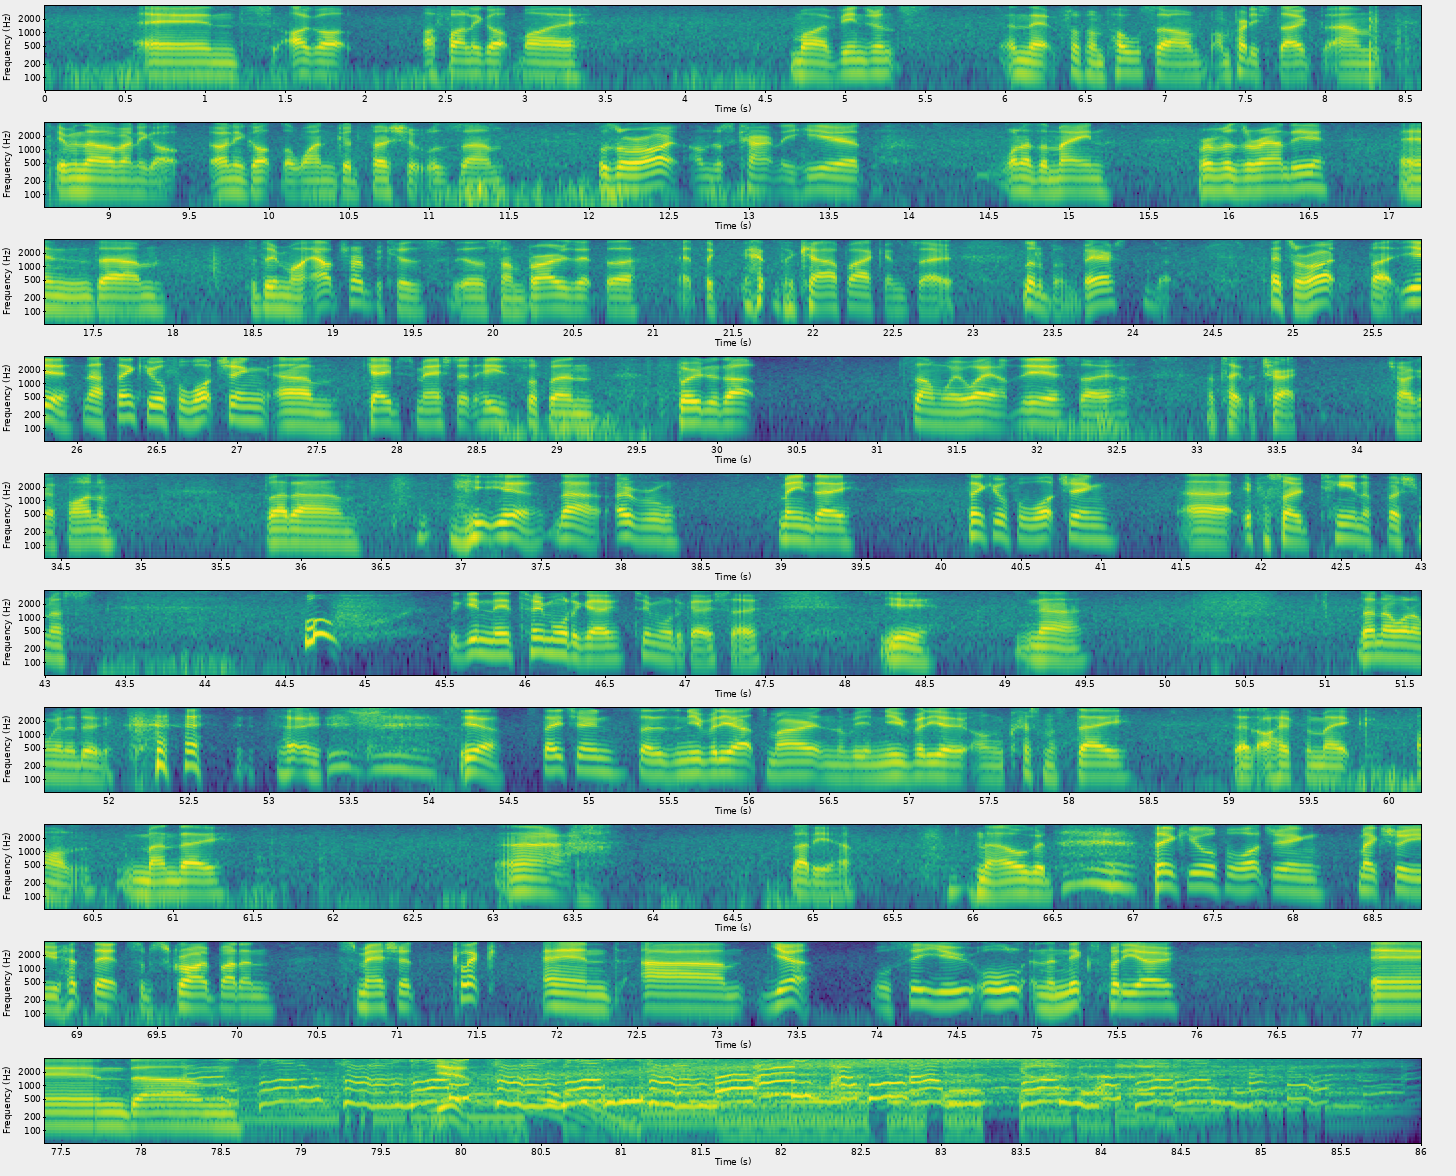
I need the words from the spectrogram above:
and I got, I finally got my my vengeance in that flipping pool, so I'm, I'm pretty stoked. Um, even though I've only got only got the one good fish, it was um, was all right. I'm just currently here at one of the main rivers around here, and um, to do my outro because there were some bros at the at the at the car park, and so a little bit embarrassed, but that's all right. But yeah, now thank you all for watching. Um, Gabe smashed it. He's flipping booted up somewhere way up there, so I'll take the track, try to go find him. But um, yeah, nah, overall, mean day. Thank you all for watching. Uh, episode 10 of Fishmas. Woo! We're getting there, two more to go, two more to go, so yeah, nah. Don't know what I'm gonna do. so yeah, stay tuned. So there's a new video out tomorrow and there'll be a new video on Christmas Day that I have to make on Monday. Ah, bloody hell. no, all good. Thank you all for watching. Make sure you hit that subscribe button, smash it, click, and um, yeah, we'll see you all in the next video. And um, yeah. Mama.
